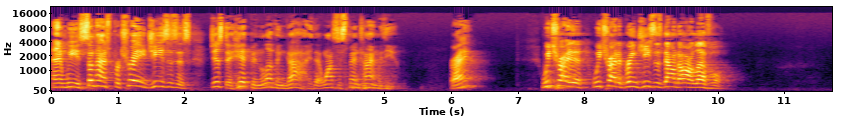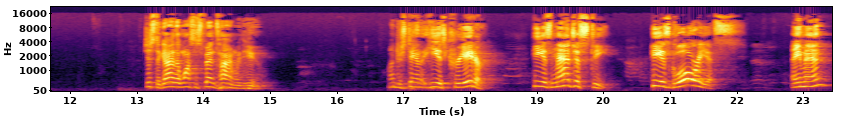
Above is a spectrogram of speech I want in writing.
And we sometimes portray Jesus as just a hip and loving guy that wants to spend time with you. Right? We try to, we try to bring Jesus down to our level. Just a guy that wants to spend time with you. Understand that He is creator. He is majesty. He is glorious. Amen?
